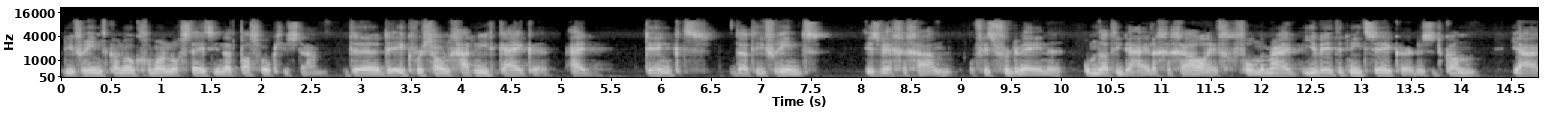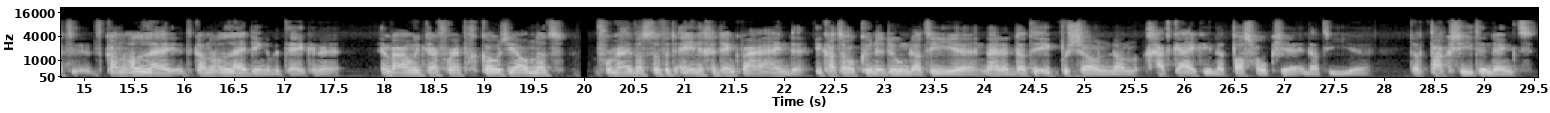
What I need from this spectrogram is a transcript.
Die vriend kan ook gewoon nog steeds in dat pashokje staan. De, de ik-persoon gaat niet kijken. Hij denkt dat die vriend is weggegaan of is verdwenen omdat hij de heilige graal heeft gevonden. Maar je weet het niet zeker. Dus het kan, ja, het, het, kan allerlei, het kan allerlei dingen betekenen. En waarom ik daarvoor heb gekozen? Ja, omdat voor mij was dat het enige denkbare einde. Ik had ook kunnen doen dat, hij, uh, nou, dat de ik-persoon dan gaat kijken in dat pashokje... en dat hij uh, dat pak ziet en denkt...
